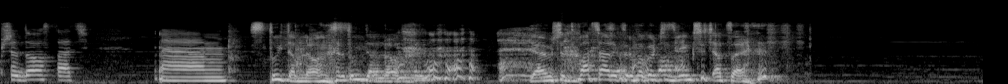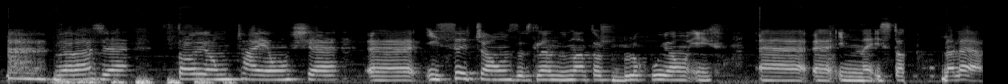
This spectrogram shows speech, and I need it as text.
przedostać em, Stój tam, Leonard. Stój tam, Leonard. Ja mam jeszcze dwa czary, które mogą ci zwiększyć AC. Na razie stoją, czają się e, i syczą ze względu na to, że blokują ich e, e, inne istoty. Daler.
